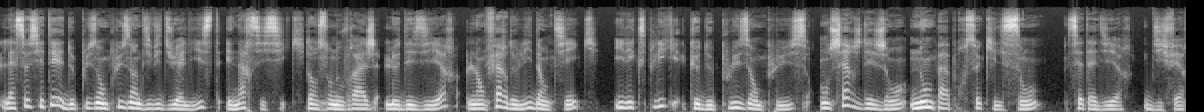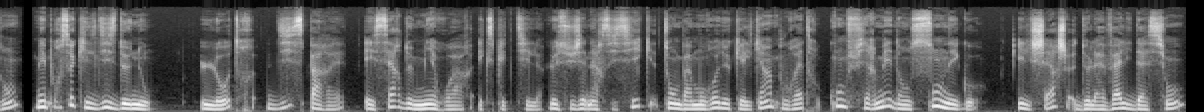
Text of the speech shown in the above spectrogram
la société est de plus en plus individualiste et narcissique. Dans son ouvrage Le désir, l'enfer de l'identique, il explique que de plus en plus, on cherche des gens non pas pour ce qu'ils sont, c'est-à-dire différents, mais pour ce qu'ils disent de nous. L'autre disparaît et sert de miroir, explique-t-il. Le sujet narcissique tombe amoureux de quelqu'un pour être confirmé dans son ego il cherche de la validation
